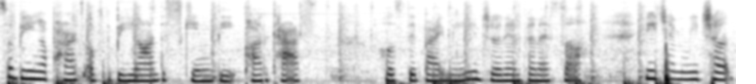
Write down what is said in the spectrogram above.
Thanks for being a part of the Beyond the Skin Deep podcast, hosted by me, Jodyanne Vanessa. You can reach out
